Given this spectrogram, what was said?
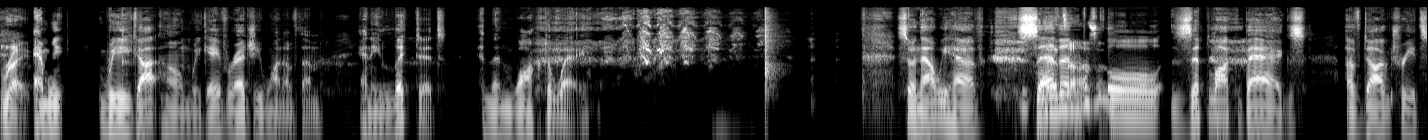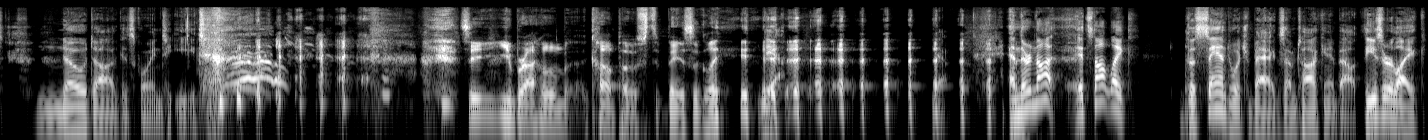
Right. And we we got home, we gave Reggie one of them, and he licked it and then walked away. so now we have seven awesome. full Ziploc bags of dog treats no dog is going to eat. So you brought home compost, basically. Yeah. Yeah. And they're not it's not like the sandwich bags I'm talking about. These are like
